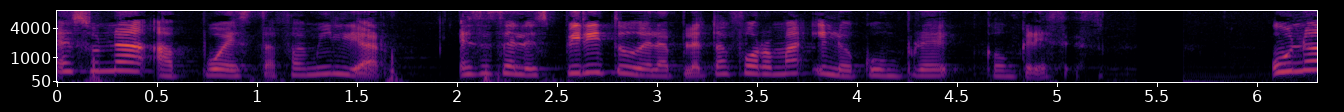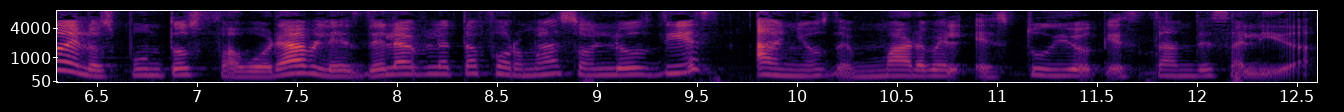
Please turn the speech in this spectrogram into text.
Es una apuesta familiar. Ese es el espíritu de la plataforma y lo cumple con creces. Uno de los puntos favorables de la plataforma son los 10 años de Marvel Studio que están de salida.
